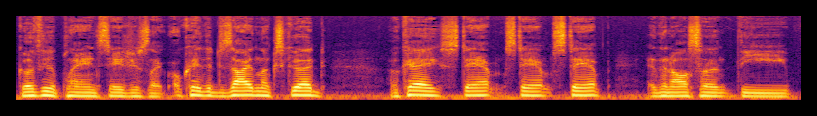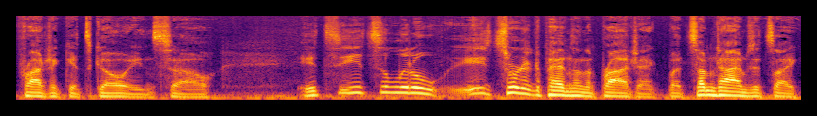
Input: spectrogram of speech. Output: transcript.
go through the planning stages, like, okay, the design looks good. Okay, stamp, stamp, stamp. And then also the project gets going. So it's it's a little it sort of depends on the project, but sometimes it's like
